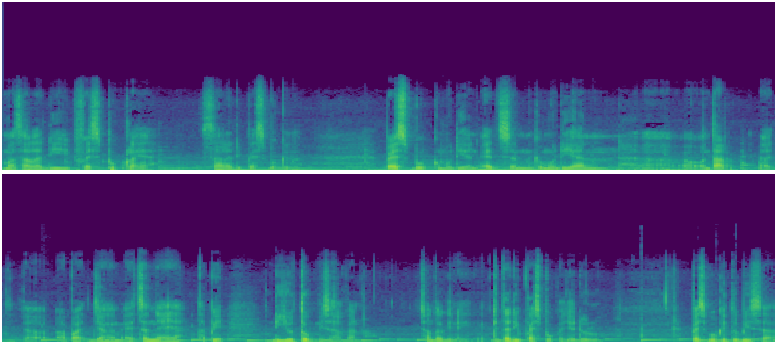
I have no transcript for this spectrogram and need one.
masalah di Facebook lah ya salah di Facebook itu. Facebook kemudian AdSense kemudian uh, entar uh, apa jangan AdSense-nya ya tapi di YouTube misalkan. Contoh gini kita di Facebook aja dulu. Facebook itu bisa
